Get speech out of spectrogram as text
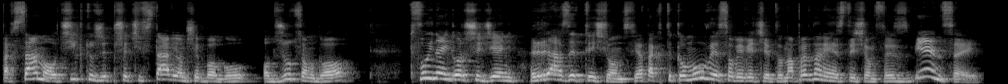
Tak samo ci, którzy przeciwstawią się Bogu, odrzucą Go, twój najgorszy dzień razy tysiąc. Ja tak tylko mówię sobie, wiecie, to na pewno nie jest tysiąc, to jest więcej.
